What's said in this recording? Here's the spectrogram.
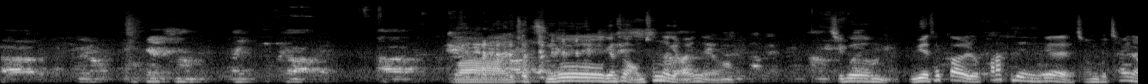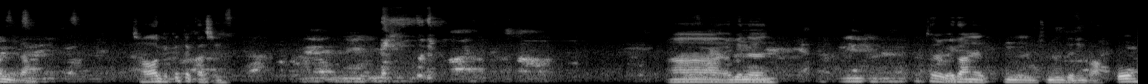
uh, you know, get some, like, uh, uh, 와, 이쪽 중국에서 엄청나게 와 있네요. 지금 위에 색깔 요 파랗게 되어 있는 게 전부 차이나입니다. 저기 끝에까지. 아, 여기는 호텔 외관에 있는 조명들인 것 같고.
